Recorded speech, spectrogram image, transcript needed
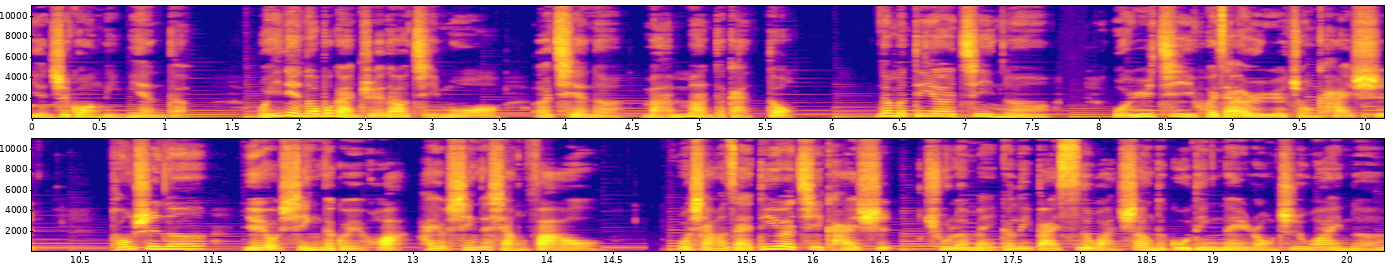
颜之光里面的，我一点都不感觉到寂寞，而且呢，满满的感动。那么第二季呢？我预计会在二月中开始，同时呢，也有新的规划，还有新的想法哦。我想要在第二季开始，除了每个礼拜四晚上的固定内容之外呢，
